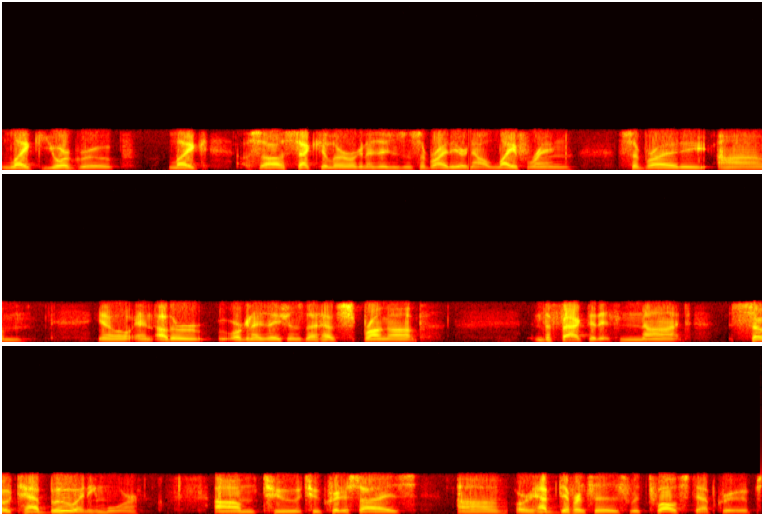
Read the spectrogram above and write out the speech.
like your group, like uh, secular organizations in sobriety are now LifeRing sobriety, um, you know, and other organizations that have sprung up. The fact that it's not so taboo anymore um, to to criticize uh, or have differences with 12 step groups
